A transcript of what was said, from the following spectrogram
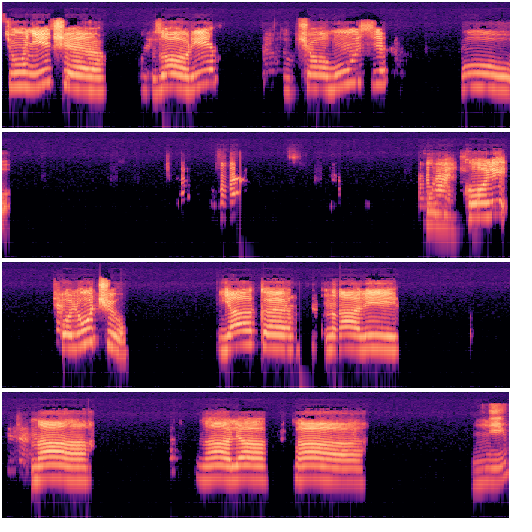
Цю ніч е, зорі чомусь у колі, колючу, як е, налі, на, наляка, Ні.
